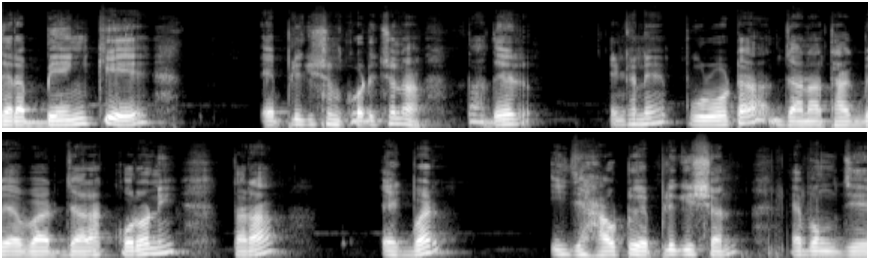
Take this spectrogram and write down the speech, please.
যারা ব্যাংকে অ্যাপ্লিকেশন করেছ না, তাদের এখানে পুরোটা জানা থাকবে, আবার যারা করনি তারা একবার এই যে হাউ টু অ্যাপ্লিকেশন এবং যে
